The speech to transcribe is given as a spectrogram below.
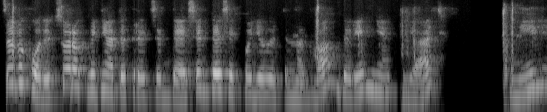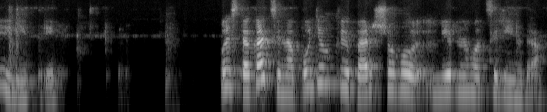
Це виходить 40 відняти 30 – 10, 10 поділити на 2 дорівнює 5 мл. Ось така ціна поділки першого мірного циліндра.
